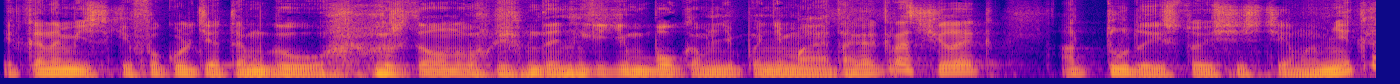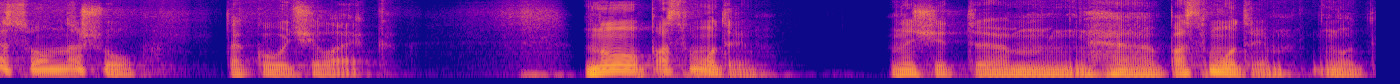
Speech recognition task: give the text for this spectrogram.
экономический факультет МГУ, что он, в общем-то, никаким боком не понимает, а как раз человек оттуда, из той системы. Мне кажется, он нашел такого человека. Но посмотрим. Значит, эм, посмотрим. Вот.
